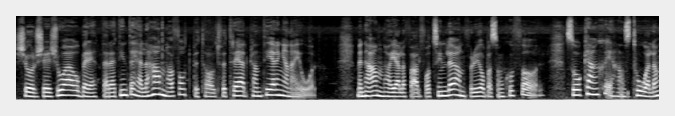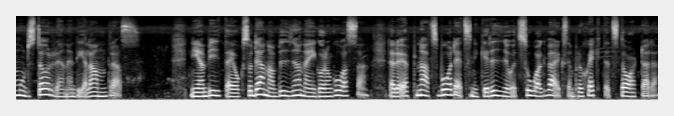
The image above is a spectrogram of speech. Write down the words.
Jorge Joao berättar att inte heller han har fått betalt för trädplanteringarna i år. Men han har i alla fall fått sin lön för att jobba som chaufför. Så kanske är hans tålamod större än en del andras. Niambita är också den av byarna i Gorongosa där det öppnats både ett snickeri och ett sågverk sedan projektet startade.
